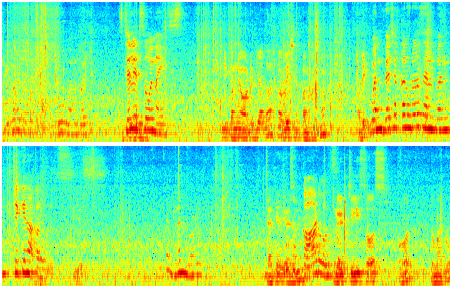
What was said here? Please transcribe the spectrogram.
I got a bamboo one, but still it's so nice. एक हमने ऑर्डर किया था का वेज हक्का नूडल्स ना अरे। One veg Hakka noodles and one chicken Hakka noodles yes sir given noodles क्या क्या दिया है? Sir card also red chili sauce और टोमेटो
